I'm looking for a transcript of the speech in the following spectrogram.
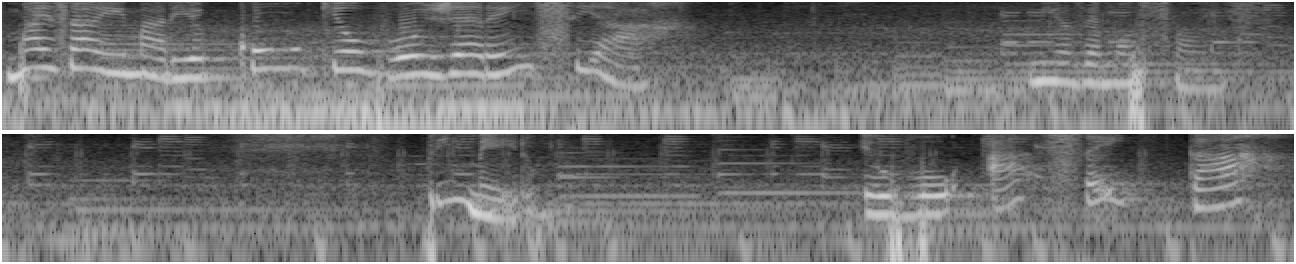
Mas aí, Maria, como que eu vou gerenciar minhas emoções? Primeiro, eu vou aceitar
